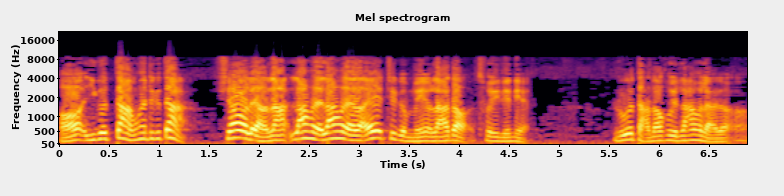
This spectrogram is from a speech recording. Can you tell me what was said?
好，一个大，我们看这个大漂亮，拉拉回来拉回来了，哎，这个没有拉到，错一点点。如果打到会拉回来的啊，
